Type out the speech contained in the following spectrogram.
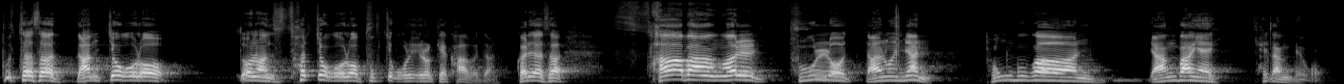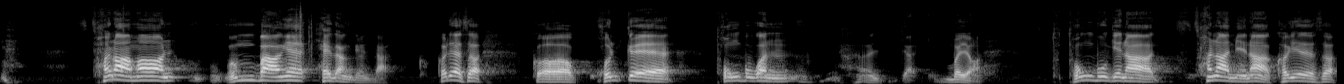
붙어서 남쪽으로 또는 서쪽으로 북쪽으로 이렇게 가거든. 그래서 사방을 둘로 나누면 동북은 양방에 해당되고 서남은 음방에 해당된다. 그래서 그 곤교의 동북은 어, 뭐요? 동북이나 서남이나 거기에 대해서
